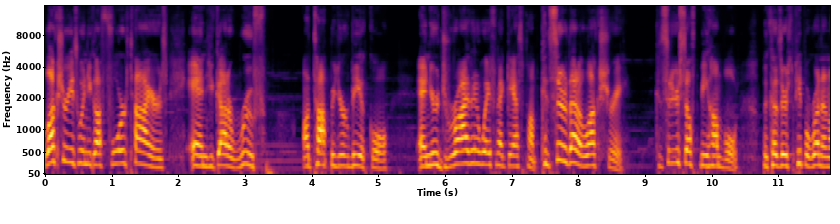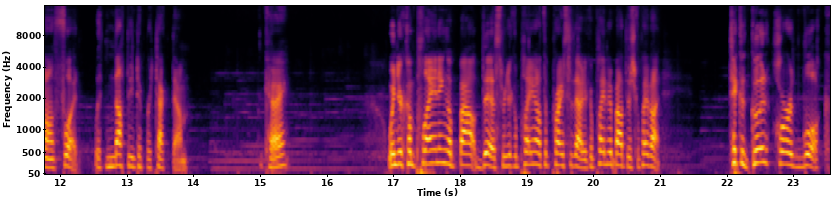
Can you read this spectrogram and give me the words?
luxury is when you got four tires and you got a roof on top of your vehicle, and you're driving away from that gas pump. Consider that a luxury. Consider yourself to be humbled because there's people running on foot with nothing to protect them. Okay? When you're complaining about this, when you're complaining about the price of that, you're complaining about this, you're complaining about take a good hard look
